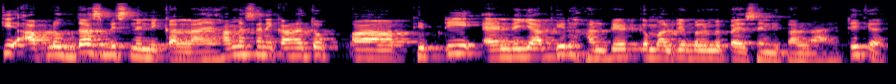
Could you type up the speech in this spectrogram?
कि आप लोग दस बीस नहीं निकालना है, हमेशा निकालना है तो फिफ्टी एंड या फिर हंड्रेड का मल्टीपल में पैसे निकालना है, ठीक है?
